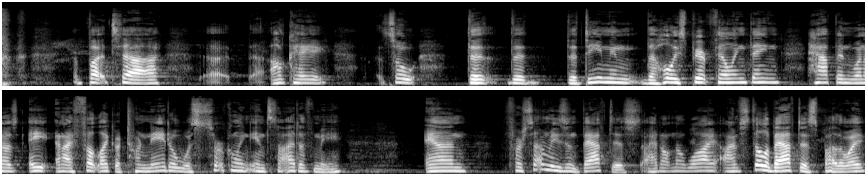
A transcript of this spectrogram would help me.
but uh, uh, okay. So the the the demon, the Holy Spirit filling thing happened when I was eight, and I felt like a tornado was circling inside of me, and for some reason, Baptist. I don't know why. I'm still a Baptist, by the way,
